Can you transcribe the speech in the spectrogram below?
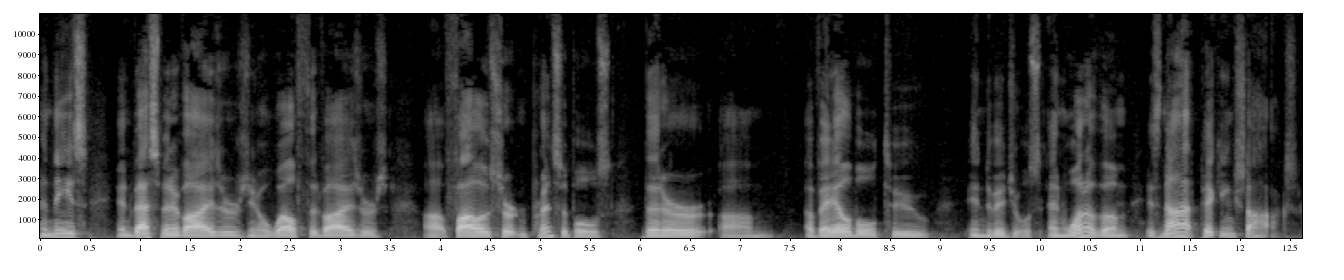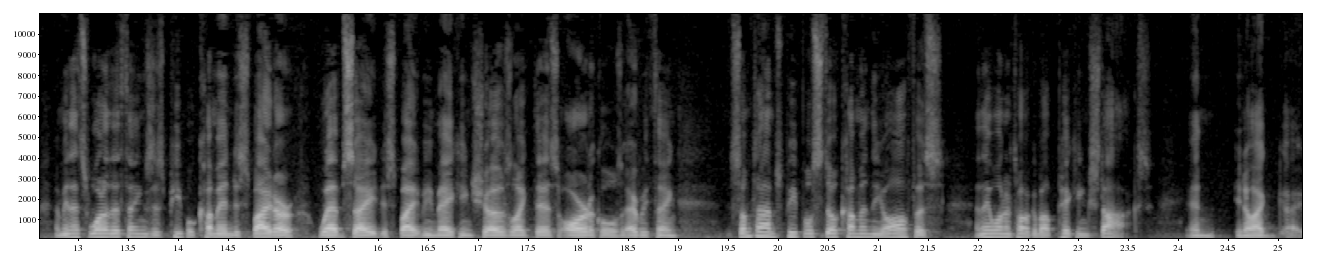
And these investment advisors, you know, wealth advisors, uh, follow certain principles that are um, available to individuals. And one of them is not picking stocks. I mean, that's one of the things as people come in, despite our website, despite me making shows like this, articles, everything, sometimes people still come in the office and they want to talk about picking stocks. And, you know, I, I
